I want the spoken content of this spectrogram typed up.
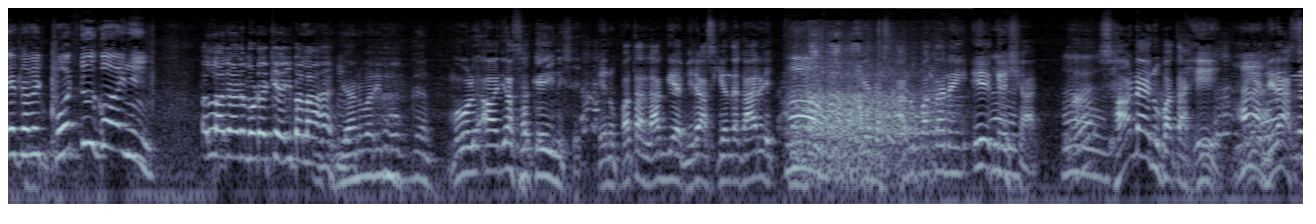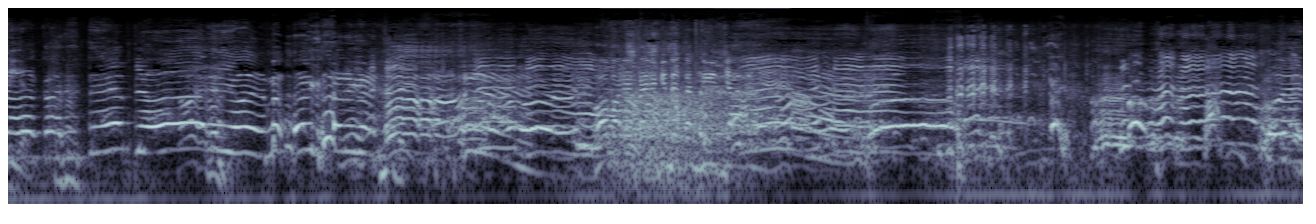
ਇਹ ਤਾਂ ਵਿੱਚ ਫੋਟੋ ਹੀ ਕੋਈ ਨਹੀਂ। ਅੱਲਾ ਜਾਣੇ ਮੁੜੇ ਕੀ ਹੈ? ਜਾਨਵਰ ਹੀ ਮੁੱਕ ਗਏ। ਮੋੜ ਆ ਜਾ ਸਕੇ ਹੀ ਨਹੀਂ ਸੇ। ਇਹਨੂੰ ਪਤਾ ਲੱਗ ਗਿਆ ਮਿਰਾਸੀਆਂ ਦਾ ਘਰ ਹੈ ਹਾਂ। ਇਹਦਾ ਸਾਨੂੰ ਪਤਾ ਨਹੀਂ ਇਹ ਕੀ ਸ਼ਾਇਦ ਹਾਂ। ਸਾਡਾ ਇਹਨੂੰ ਪਤਾ ਹੈ ਇਹ ਮਿਰਾਸੀ ਹੈ ਕਰਤੇ ਪਿਆਰ ਓਏ ਮੈਂ ਘਰ ਗਿਆ ਉਹ ਬਾਰੇ ਤੇਰੀ ਕਿਤੇ ਤਕਦੀਰ ਚਾਹ ਓਏ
